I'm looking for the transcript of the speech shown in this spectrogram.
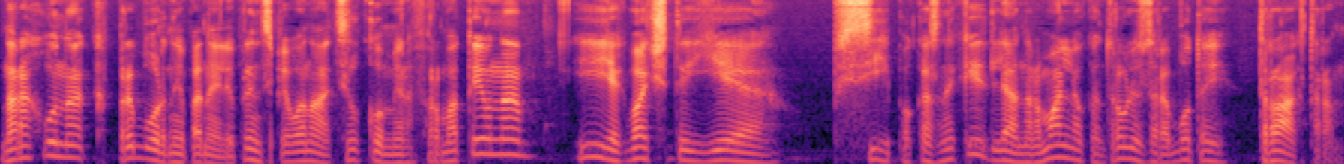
На рахунок приборної панелі, в принципі, вона цілком інформативна, і, як бачите, є всі показники для нормального контролю за роботою трактором.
